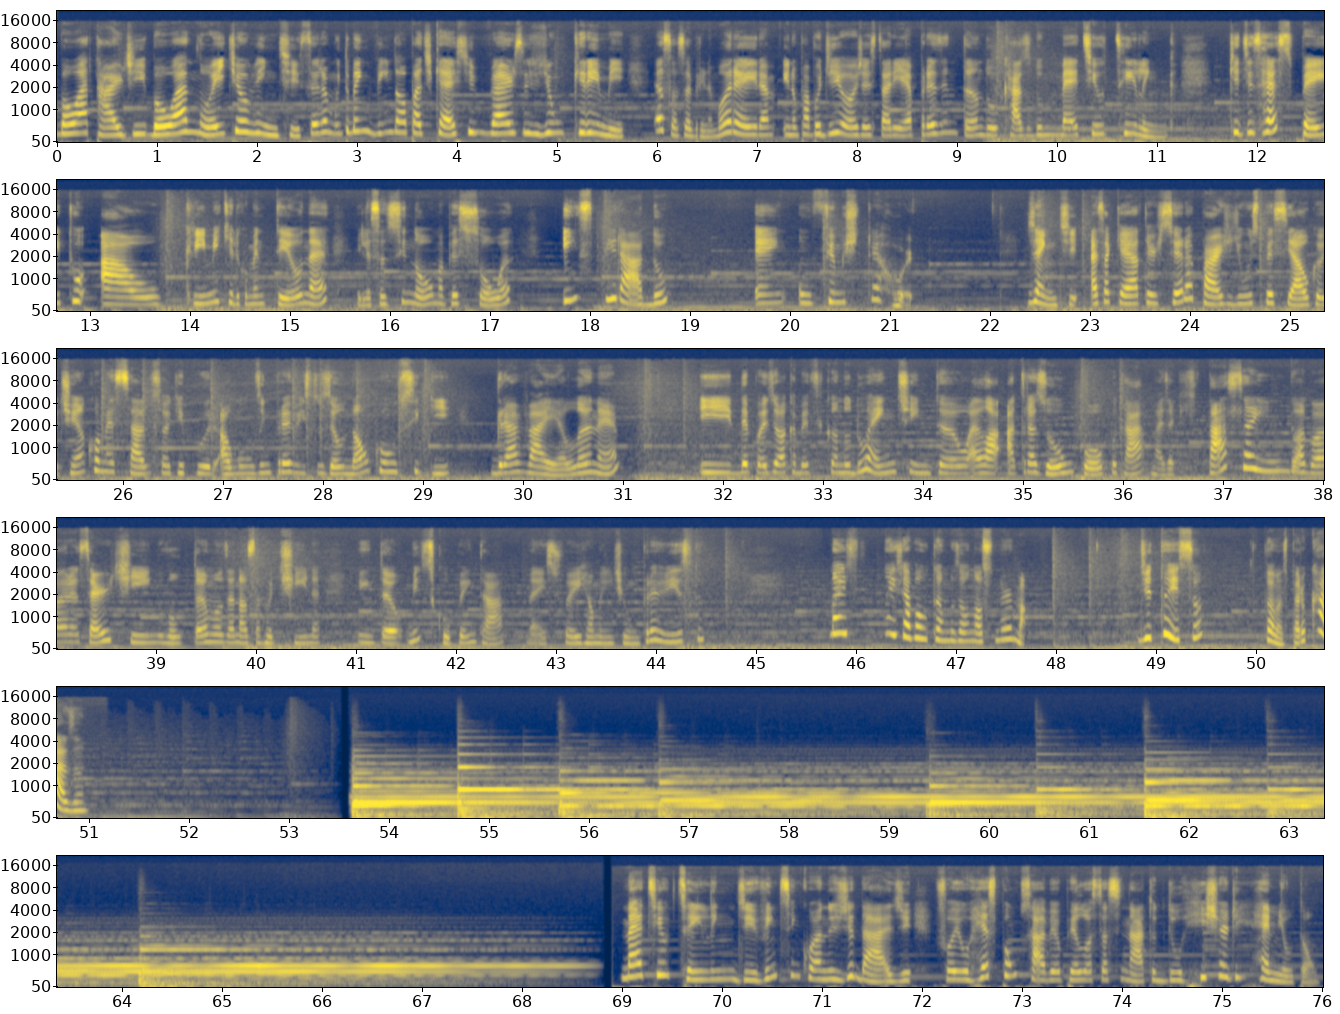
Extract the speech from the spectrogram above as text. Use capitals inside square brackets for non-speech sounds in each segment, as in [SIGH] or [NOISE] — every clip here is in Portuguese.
boa tarde e boa noite, ouvinte! Seja muito bem-vindo ao podcast Versos de um Crime. Eu sou Sabrina Moreira e no papo de hoje eu estarei apresentando o caso do Matthew Tilling, que diz respeito ao crime que ele cometeu, né? Ele assassinou uma pessoa inspirado em um filme de terror. Gente, essa aqui é a terceira parte de um especial que eu tinha começado, só que por alguns imprevistos eu não consegui gravar ela, né? E depois eu acabei ficando doente, então ela atrasou um pouco, tá? Mas aqui tá saindo agora certinho, voltamos à nossa rotina. Então, me desculpem, tá? Mas foi realmente um imprevisto. Mas nós já voltamos ao nosso normal. Dito isso, vamos para o caso. Matthew Taylin, de 25 anos de idade, foi o responsável pelo assassinato do Richard Hamilton.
